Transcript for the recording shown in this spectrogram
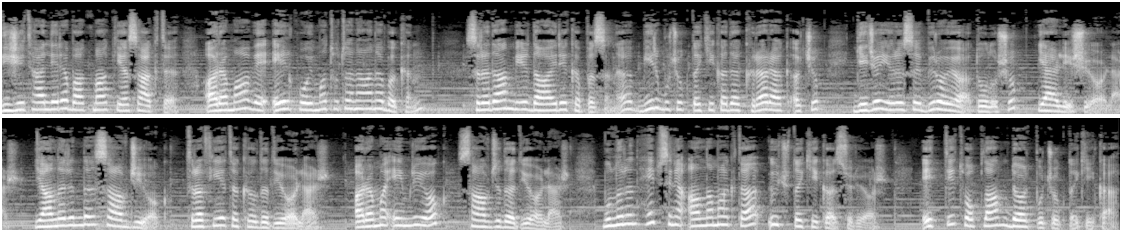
dijitallere bakmak yasaktı. Arama ve el koyma tutanağına bakın. Sıradan bir daire kapısını bir buçuk dakikada kırarak açıp gece yarısı büroya doluşup yerleşiyorlar. Yanlarında savcı yok, trafiğe takıldı diyorlar. Arama emri yok, savcı da diyorlar. Bunların hepsini anlamak da 3 dakika sürüyor etti toplam 4,5 dakika.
